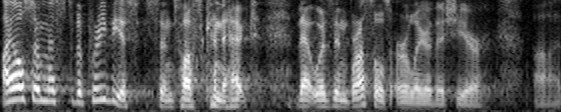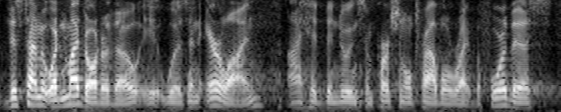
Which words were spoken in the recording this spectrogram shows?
I also missed the previous CentOS Connect that was in Brussels earlier this year. Uh, this time it wasn't my daughter, though. It was an airline. I had been doing some personal travel right before this,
